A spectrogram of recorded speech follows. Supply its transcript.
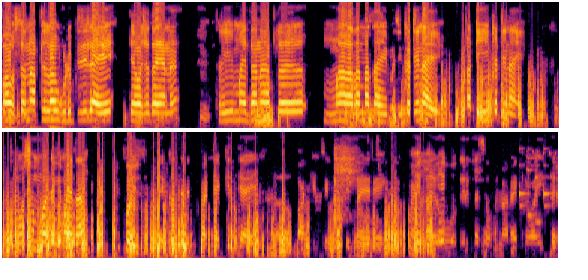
पावसानं आपल्याला उघडीप दिलेली आहे. देवाच्या दयानं. तरी मैदान आपलं महाराणाचं आहे म्हणजे कठीण आहे. पाठी ही कठीण आहे. त्यामुळे शंभर टक्के मैदान होईल. एकंदरीत फाट्या किती आहेत? अं, बाकीची किती तयारी आहे? पहिला एक- वगैरे कसं होणार आहे किंवा इतर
